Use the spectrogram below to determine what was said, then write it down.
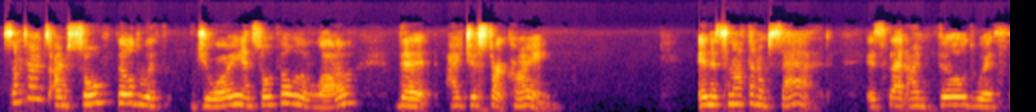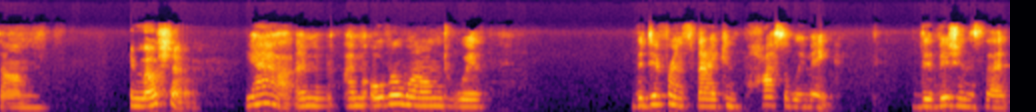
Sometimes I'm so filled with joy and so filled with love that I just start crying. And it's not that I'm sad. It's that I'm filled with um, emotion. Yeah, I'm I'm overwhelmed with the difference that I can possibly make, the visions that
